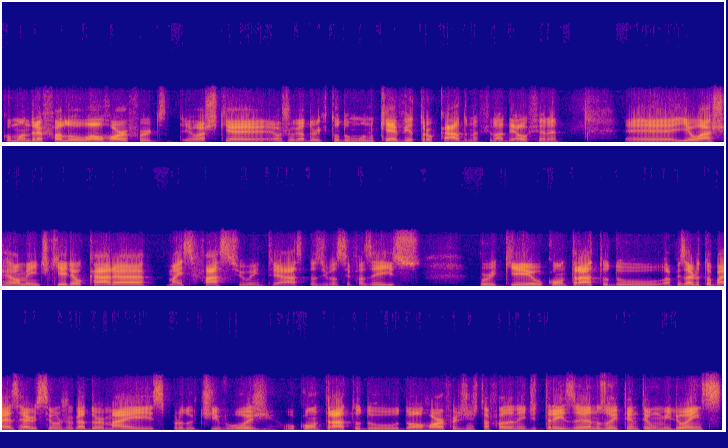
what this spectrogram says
como o André falou, o Al Horford, eu acho que é, é o jogador que todo mundo quer ver trocado na Filadélfia, né? É, e eu acho realmente que ele é o cara mais fácil, entre aspas, de você fazer isso. Porque o contrato do. Apesar do Tobias Harris ser um jogador mais produtivo hoje, o contrato do, do Al Horford, a gente está falando aí de 3 anos, 81 milhões,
